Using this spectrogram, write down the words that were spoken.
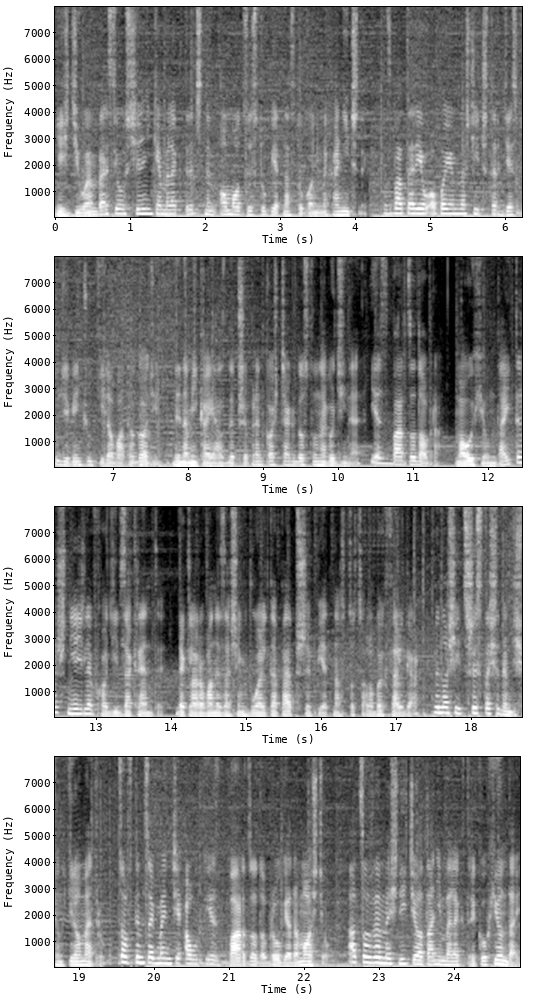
Jeździłem wersją z silnikiem elektrycznym o mocy 115 koni mechanicznych, z baterią o pojemności 49 kWh. Dynamika jazdy przy prędkościach do 100 na godzinę jest bardzo dobra. Mały Hyundai też nieźle wchodzi w zakręty. Deklarowany zasięg WLTP przy 15-calowych felgach wynosi 370 km, co w tym segmencie aut jest bardzo dobrą wiadomością. A co wy myślicie o tanim elektryku Hyundai?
